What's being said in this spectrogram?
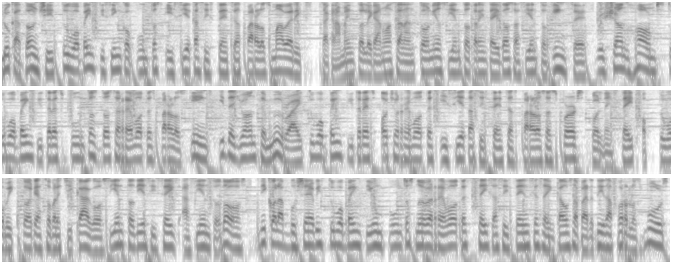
Luka Doncic tuvo 25 puntos y 7 asistencias para los Mavericks. Sacramento le ganó a San Antonio 132 a 115. Rishon Holmes tuvo 23 puntos, 12 rebotes para los Kings y DeJounte Murray tuvo 23, 8 rebotes y 7 asistencias para los Spurs. Golden State obtuvo victoria sobre Chicago 116 a 102. Nicolas Bushevich tuvo 21 puntos, 9 rebotes, 6 asistencias en causa perdida por los Bulls,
